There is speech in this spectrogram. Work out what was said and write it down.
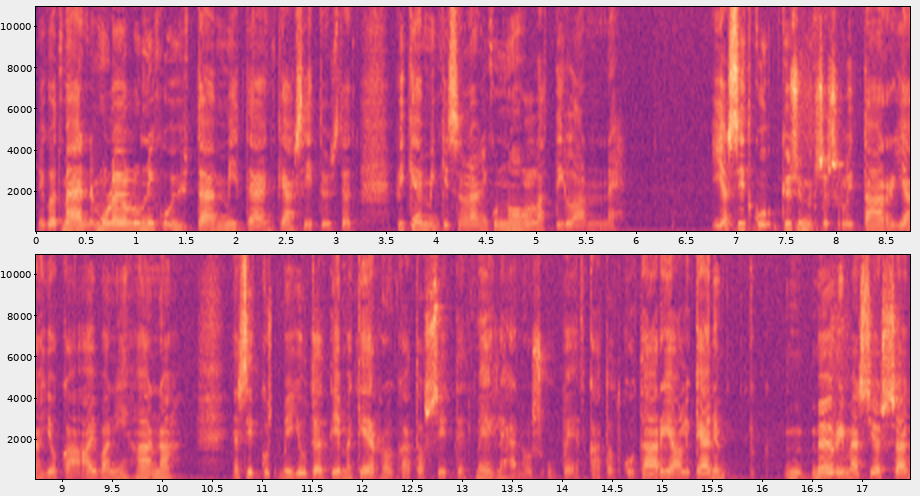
Niin kuin, että mä en, mulla ei ollut niin kuin yhtään mitään käsitystä, että pikemminkin sellainen niin kuin nollatilanne. Ja sitten kun kysymyksessä oli Tarja, joka on aivan ihana, ja sitten kun me juteltiin, mä kerroin kato sitten, että meillähän olisi upeat katot, kun Tarja oli käynyt möyrimässä jossain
